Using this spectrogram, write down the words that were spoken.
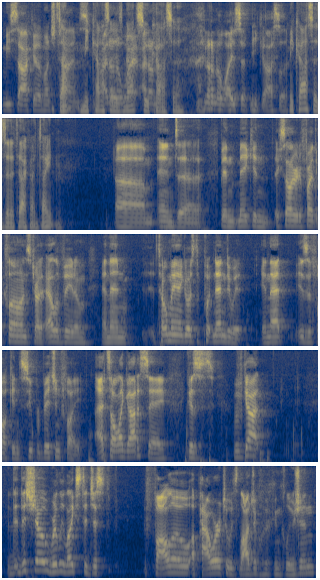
Misaka a bunch it's of times. Mikasa is know not why- I don't know- Sukasa. I don't know why I said Mikasa. Mikasa is an Attack on Titan. Um, and uh, been making Accelerator fight the clones, try to elevate them, and then Toman goes to put an end to it, and that is a fucking super bitchin' fight. That's all I gotta say, because we've got th- this show really likes to just follow a power to its logical conclusion,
